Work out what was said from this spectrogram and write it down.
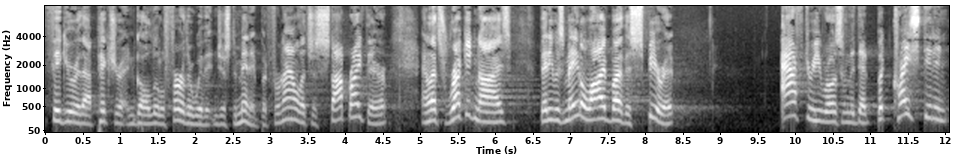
figure or that picture and go a little further with it in just a minute. But for now, let's just stop right there and let's recognize that he was made alive by the Spirit after he rose from the dead. But Christ didn't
